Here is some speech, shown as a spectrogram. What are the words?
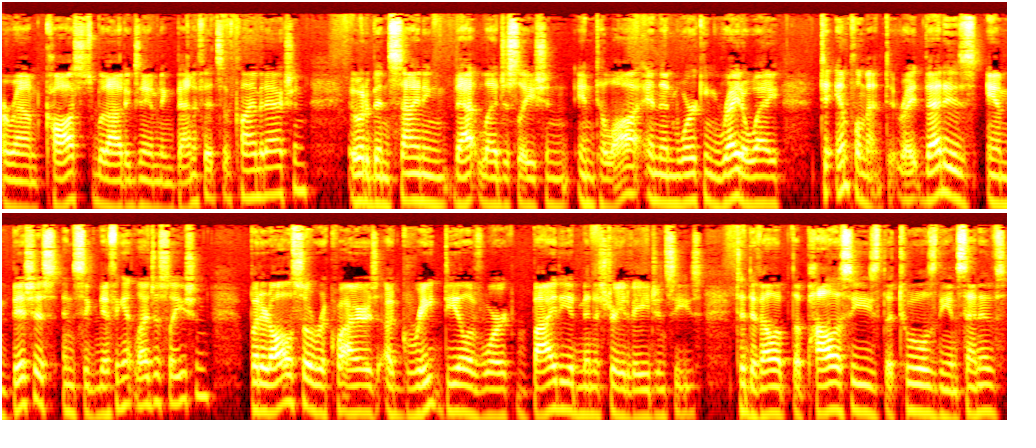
around costs without examining benefits of climate action. It would have been signing that legislation into law and then working right away to implement it, right? That is ambitious and significant legislation, but it also requires a great deal of work by the administrative agencies to develop the policies, the tools, the incentives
